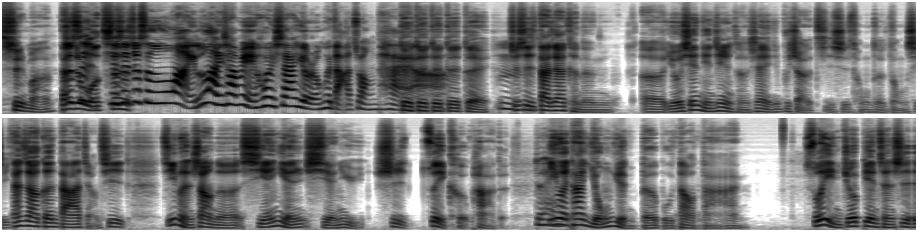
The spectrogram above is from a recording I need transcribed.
是吗？但是我其实就是 Line Line 上面也会现在有人会打状态，对对对对对，就是大家可能。呃，有一些年轻人可能现在已经不晓得即时通的东西，但是要跟大家讲，其实基本上呢，闲言闲语是最可怕的，对，因为他永远得不到答案，所以你就变成是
